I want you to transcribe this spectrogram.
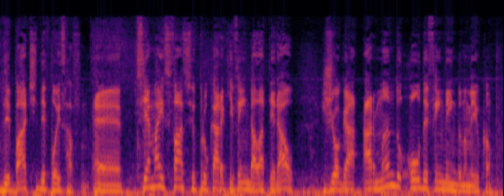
debate depois, Rafa. É, se é mais fácil pro cara que vem da lateral jogar armando ou defendendo no meio campo?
